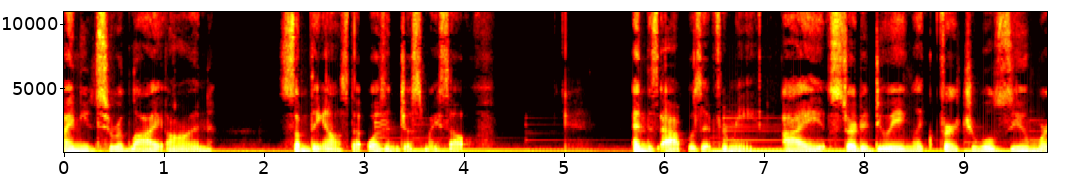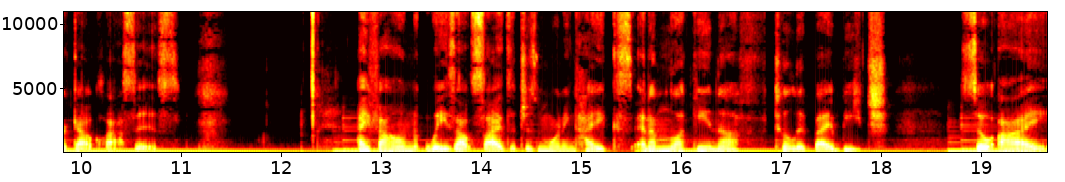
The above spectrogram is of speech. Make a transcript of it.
I needed to rely on something else that wasn't just myself. And this app was it for me. I started doing like virtual Zoom workout classes. I found ways outside, such as morning hikes, and I'm lucky enough to live by a beach. So I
